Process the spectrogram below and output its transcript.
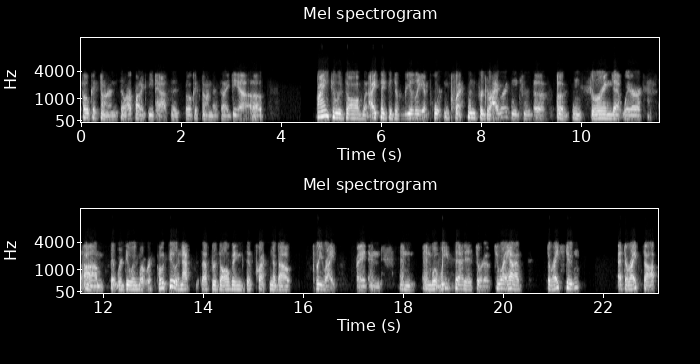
focused on. So our product Z Pass is focused on this idea of trying to resolve what I think is a really important question for drivers in terms of, of ensuring that we're um, that we're doing what we're supposed to, and that's that's resolving this question about free rights, right? And and and what we've said is sort of, do I have the right student at the right stop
